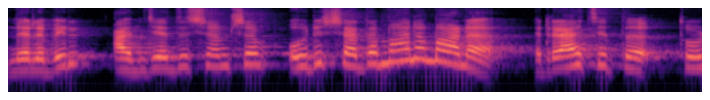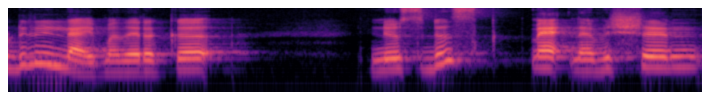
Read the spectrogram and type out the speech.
നിലവിൽ അഞ്ച് ദശാംശം ഒരു ശതമാനമാണ് രാജ്യത്ത് തൊഴിലില്ലായ്മ നിരക്ക്. ന്യൂസ് ഡെസ്ക് മാഗ്നവിഷൻ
